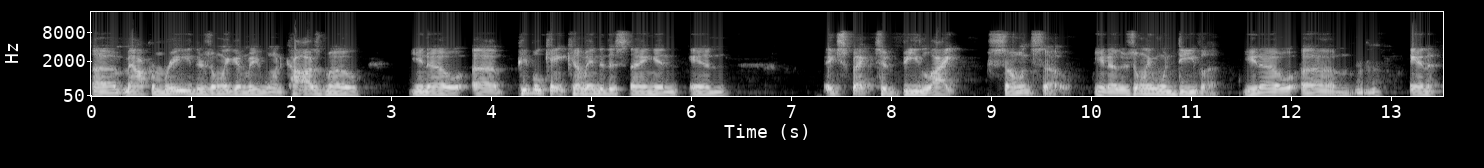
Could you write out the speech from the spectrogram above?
uh, Malcolm Reed. There's only going to be one Cosmo. You know, uh, people can't come into this thing and and expect to be like so and so. You know, there's only one diva. You know, um, Mm-hmm. and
